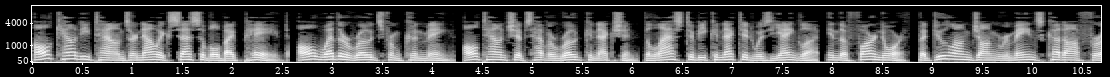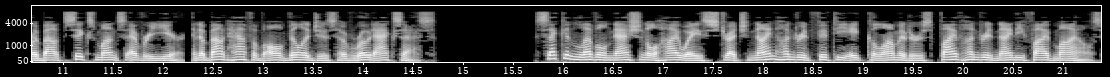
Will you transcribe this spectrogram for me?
All county towns are now accessible by paved, all-weather roads from Kunming. All townships have a road connection the last to be connected was Yangla, in the far north, but Dulongjiang remains cut off for about six months every year, and about half of all villages have road access. Second-level national highways stretch 958 kilometers (595 miles),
